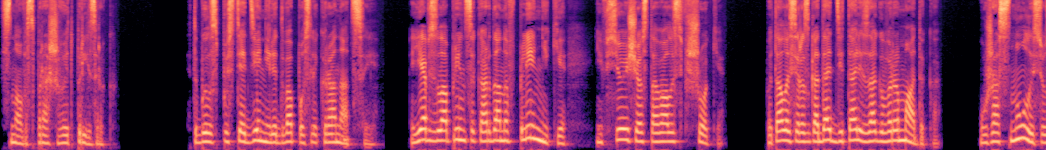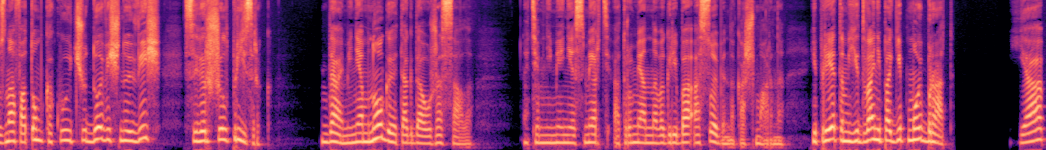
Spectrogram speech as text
Снова спрашивает призрак. Это было спустя день или два после коронации. Я взяла принца Кардана в пленники и все еще оставалась в шоке. Пыталась разгадать детали заговора Мадока. Ужаснулась, узнав о том, какую чудовищную вещь совершил призрак. Да, меня многое тогда ужасало. Но, тем не менее, смерть от румяного гриба особенно кошмарна. И при этом едва не погиб мой брат. Я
